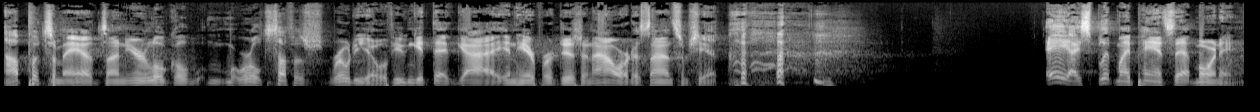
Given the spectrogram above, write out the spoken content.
I'll put some ads on your local world's toughest rodeo if you can get that guy in here for just an hour to sign some shit. A, I split my pants that morning.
